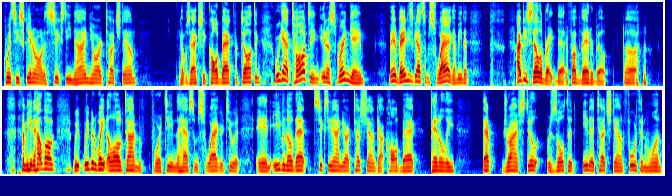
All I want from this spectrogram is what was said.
Quincy Skinner on a 69 yard touchdown. That was actually called back for taunting. We got taunting in a spring game. Man, Vandy's got some swag. I mean, I'd be celebrating that if I'm Vanderbilt. Uh, I mean, how long? We, we've been waiting a long time for a team to have some swagger to it. And even though that 69 yard touchdown got called back, penalty, that drive still resulted in a touchdown, fourth and one.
